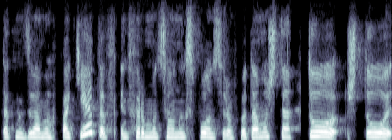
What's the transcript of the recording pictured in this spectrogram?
так называемых пакетов информационных спонсоров, потому что то, что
